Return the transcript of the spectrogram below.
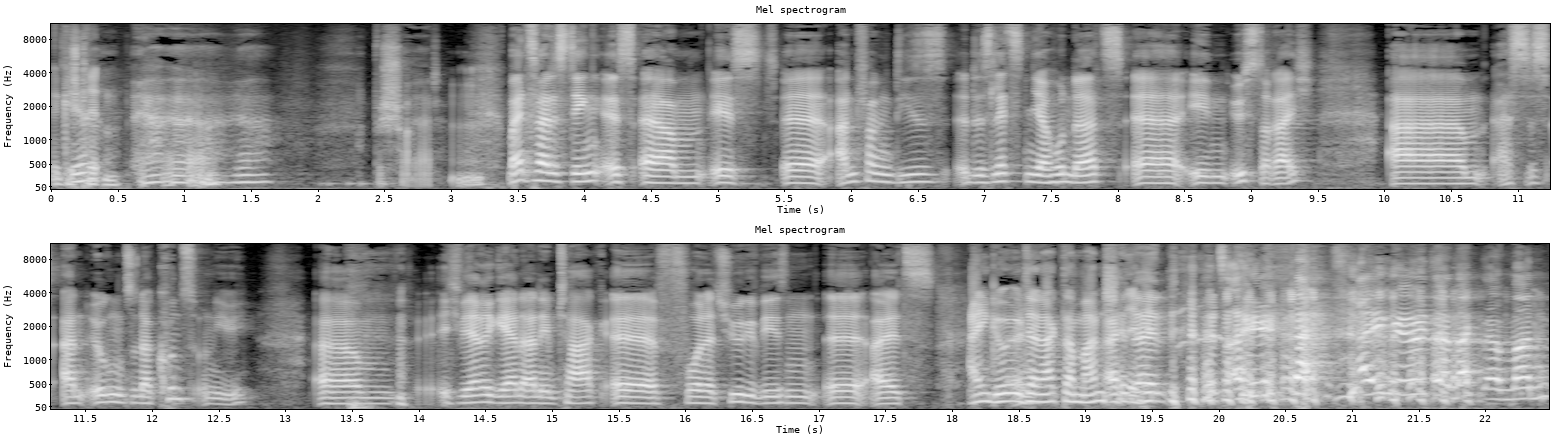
äh, gestritten. Ja, ja, ja, ja. Bescheuert. Mein zweites Ding ist, ähm, ist äh, Anfang dieses des letzten Jahrhunderts äh, in Österreich. Ähm, es ist an irgendeiner Kunstuni. Ähm, ich wäre gerne an dem Tag äh, vor der Tür gewesen, äh, als Eingeölter nackter Mann Ein, ein, als, ein, als eingeölter nackter Mann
